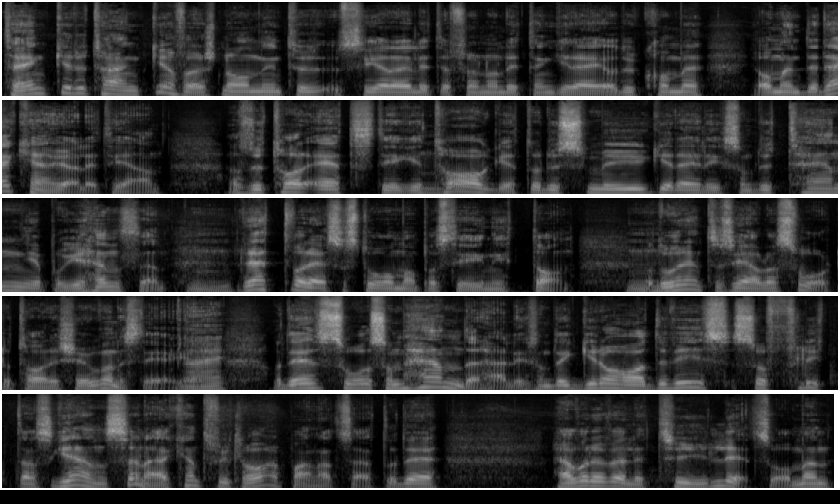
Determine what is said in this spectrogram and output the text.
Tänker du tanken först, någon intresserar dig lite för någon liten grej och du kommer, ja men det där kan jag göra lite grann. Alltså du tar ett steg Mm. i taget och du smyger dig liksom, du tänjer på gränsen. Mm. Rätt vad det är så står man på steg 19. Och då är det inte så jävla svårt att ta det 20 steget. Nej. Och det är så som händer här liksom. Det är gradvis så flyttas gränserna. Jag kan inte förklara på annat sätt. Och det, här var det väldigt tydligt så. Men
